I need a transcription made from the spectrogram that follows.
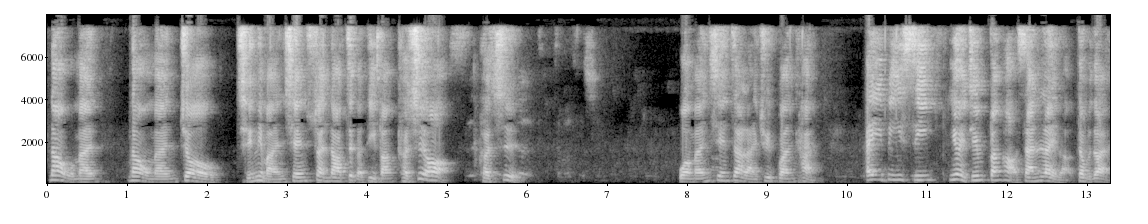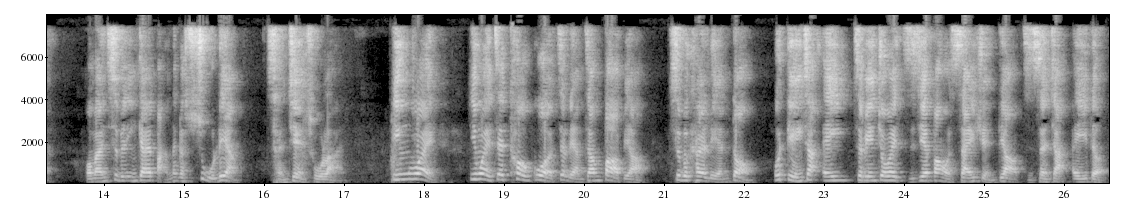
那我们那我们就请你们先算到这个地方。可是哦，可是我们现在来去观看 A、B、C，因为已经分好三类了，对不对？我们是不是应该把那个数量呈现出来？因为因为在透过这两张报表，是不是可以联动？我点一下 A，这边就会直接帮我筛选掉只剩下 A 的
